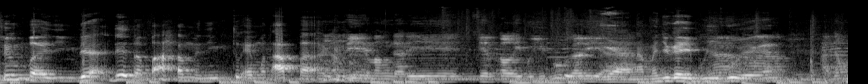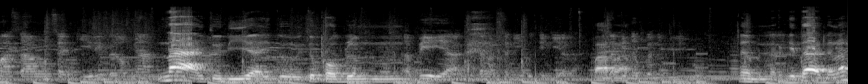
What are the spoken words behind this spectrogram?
Sumpah anjing, dia dia nggak paham anjing itu emot apa. Tapi emang dari circle ibu-ibu kali ya. Ya, namanya juga ibu-ibu ya kan. Kadang masang set kiri beloknya. Nah, itu dia itu itu problem. Tapi ya kita nggak bisa ngikutin dia lah. Parah. Karena kita bukan ibu-ibu. Nah, bener kita adalah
